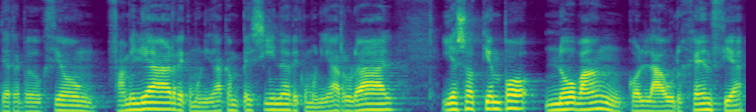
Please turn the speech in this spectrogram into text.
de reproducción familiar, de comunidad campesina, de comunidad rural, y esos tiempos no van con la urgencia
